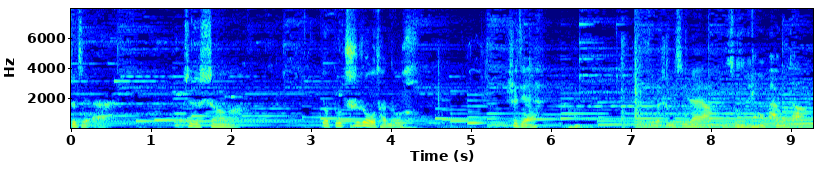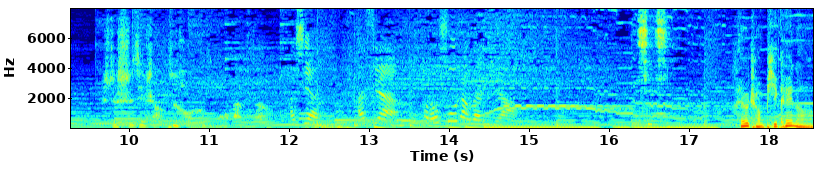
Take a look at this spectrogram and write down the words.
师姐，这个伤啊，要多吃肉才能好。师姐，许了什么心愿呀？做的莲藕排骨汤是这世界上最好喝的莲藕排骨汤。阿羡，阿羡，你跑到树上干什么呀？谢谢。还有场 PK 呢，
